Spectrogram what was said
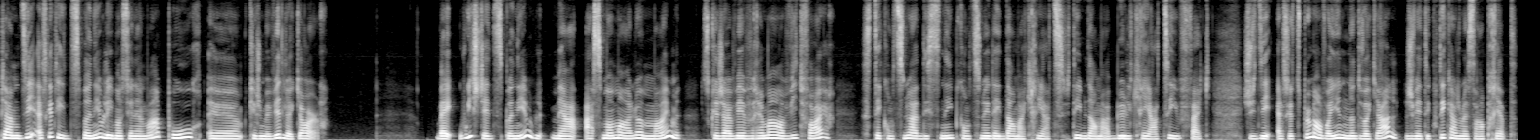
puis elle me dit Est-ce que tu es disponible émotionnellement pour euh, que je me vide le cœur? Ben oui, j'étais disponible, mais à, ce moment-là même, ce que j'avais vraiment envie de faire, c'était continuer à dessiner puis continuer d'être dans ma créativité puis dans ma bulle créative. Fait que je lui dis Est-ce que tu peux m'envoyer une note vocale? Je vais t'écouter quand je me sens prête.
